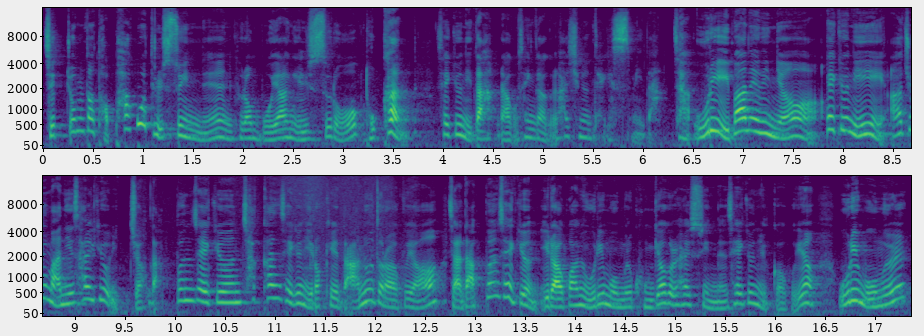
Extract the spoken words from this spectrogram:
즉 좀 더 더 파고들 수 있는 그런 모양일수록 독한 세균이다 라고 생각을 하시면 되겠습니다. 자, 우리 입안에는요, 세균이 아주 많이 살고 있죠. 나쁜 세균, 착한 세균 이렇게 나누더라고요. 자, 나쁜 세균이라고 하면 우리 몸을 공격을 할 수 있는 세균일 거고요. 우리 몸을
